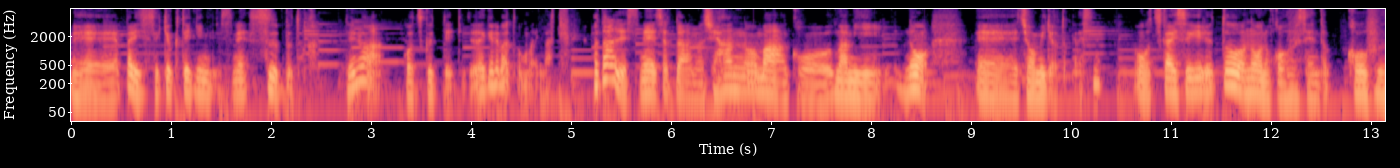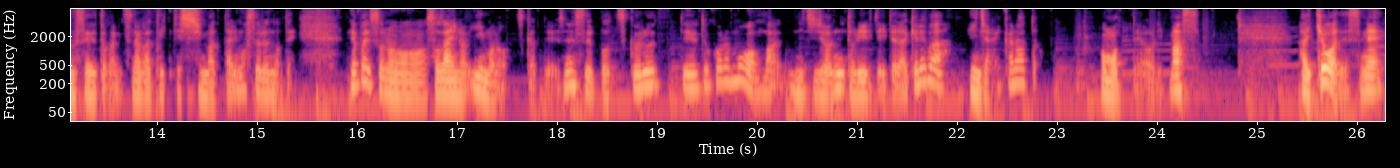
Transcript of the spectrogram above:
えー、やっぱり積極的にですね、スープとかっていうのはこう作っていっていただければと思います。ま、ただですね、ちょっとあの市販のまあこう旨味の、えー、調味料とかですね、を使いすぎると脳の興奮性と興奮性とかにつながってきてしまったりもするので、やっぱりその素材のいいものを使ってですね、スープを作るっていうところも、まあ、日常に取り入れていただければいいんじゃないかなと思っております。はい、今日はですね、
